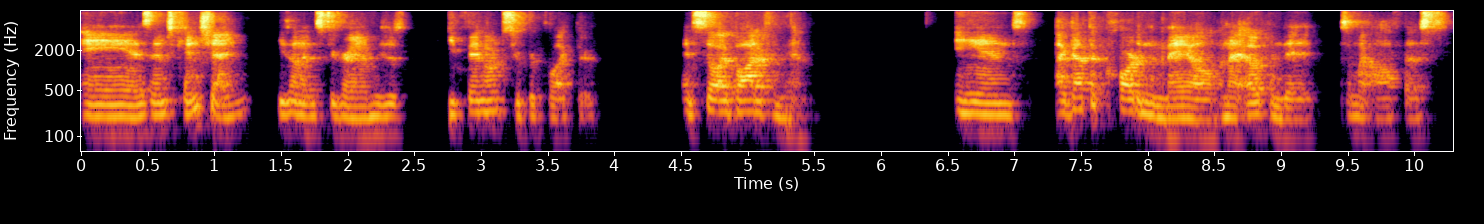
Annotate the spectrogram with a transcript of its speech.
And his name's Ken Cheng. He's on Instagram. He's a Keith Van Horn super collector. And so I bought it from him. And I got the card in the mail and I opened it. It was in my office.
